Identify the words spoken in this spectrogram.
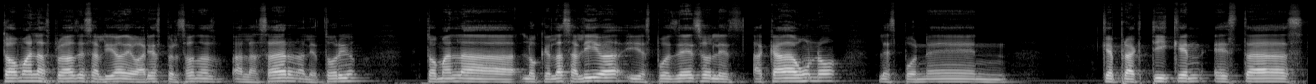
toman las pruebas de salida de varias personas al azar, aleatorio, toman la, lo que es la saliva y después de eso les, a cada uno les ponen que practiquen estas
